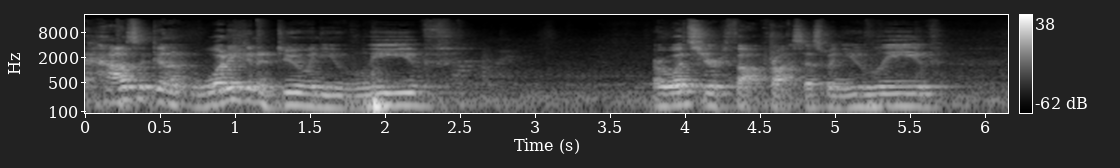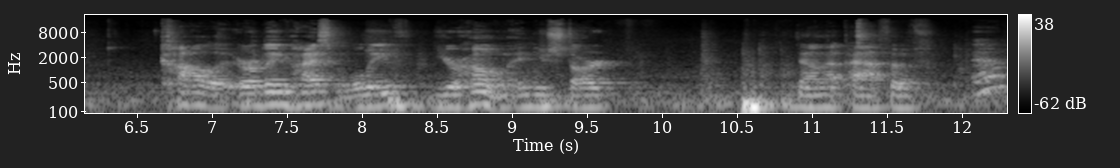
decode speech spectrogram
how's it gonna what are you gonna do when you leave or what's your thought process when you leave college or leave high school leave your home and you start down that path of Um,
